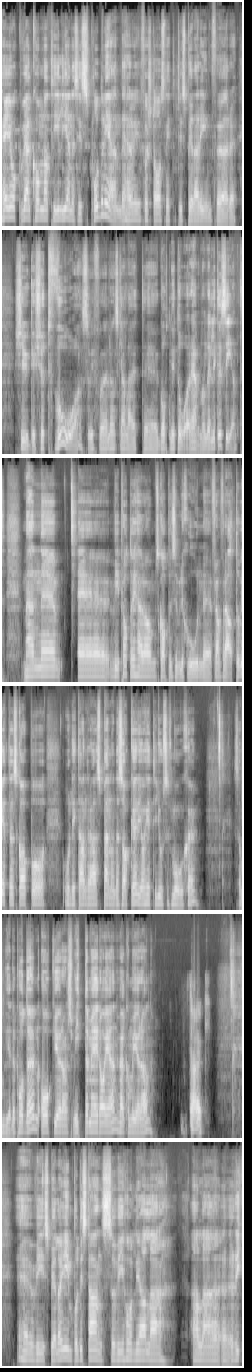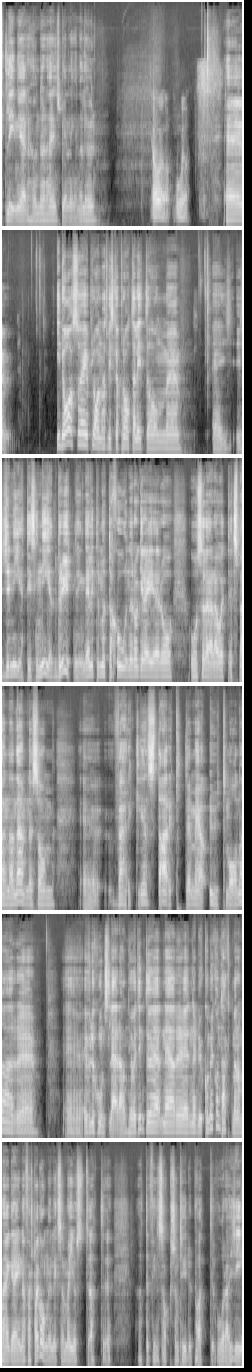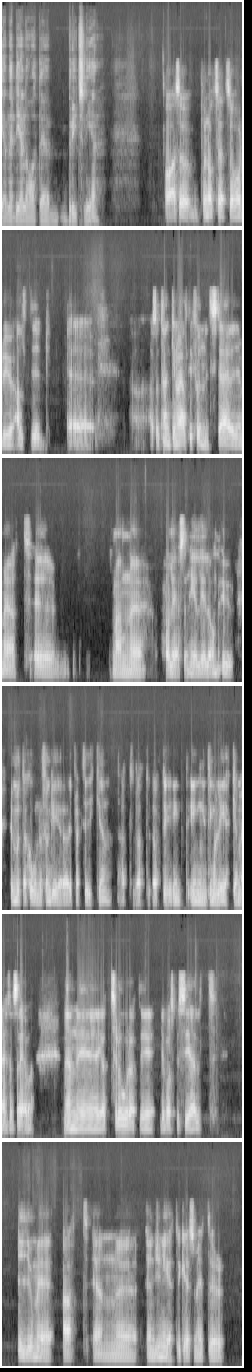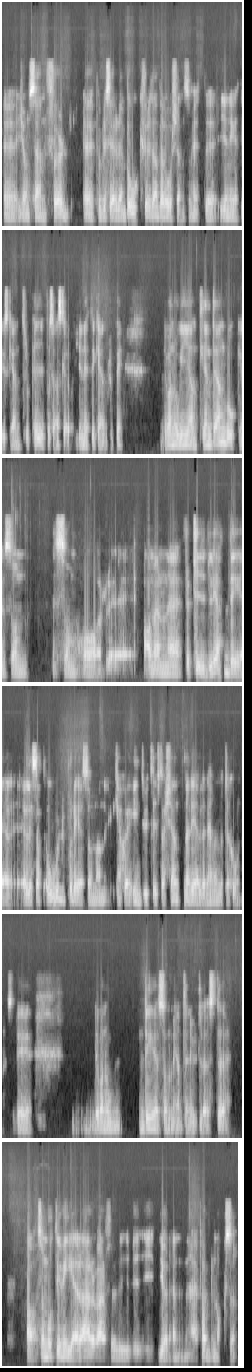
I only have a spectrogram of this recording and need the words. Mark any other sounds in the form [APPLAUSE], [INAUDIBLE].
Hej och välkomna till Genesis-podden igen. Det här är ju första avsnittet vi spelar in för 2022. Så vi får väl önska alla ett eh, gott nytt år, även om det är lite sent. Men eh, eh, vi pratar ju här om skapelsevolution eh, framförallt och vetenskap och, och lite andra spännande saker. Jag heter Josef Månsjö som leder podden och Göran Schmidt är med idag igen. Välkommen Göran! Tack! Eh, vi spelar in på distans så vi håller ju alla alla eh, riktlinjer under den här inspelningen, eller hur? Ja, ja. Oh, ja. Eh, idag så är planen att vi ska prata lite om eh, eh, genetisk nedbrytning. Det är lite mutationer och grejer och, och sådär och ett, ett spännande ämne som eh, verkligen starkt är med och utmanar eh, evolutionsläran. Jag vet inte när, när, när, du kom i kontakt med de här grejerna första gången, liksom, med just att att det finns saker som tyder på att våra gener, DNA, att det bryts ner? Ja, alltså på något sätt så har det ju alltid... Eh, alltså tanken har alltid funnits där i och med att eh, man eh, har läst en hel del om hur, hur mutationer fungerar i praktiken. Att, att, att det är inte ingenting att leka med, så att säga. Va? Men eh, jag tror att det, det var speciellt i och med att en, eh, en genetiker som heter eh, John Sanford eh, publicerade en bok för ett antal år sedan som hette Genetisk entropi på svenska. Då, Genetic Entropy. Det var nog egentligen den boken som, som har ja, men, förtydligat det eller satt ord på det som man kanske intuitivt har känt när det gäller det här med mutationer. Så det, det var nog det som egentligen utlöste ja, som motiverar varför vi, vi gör den här podden också.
